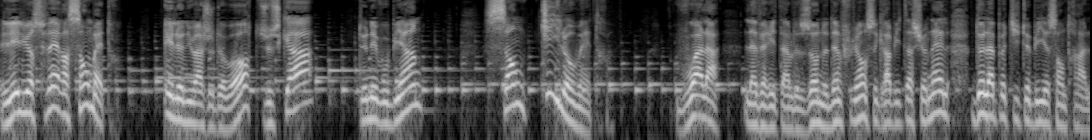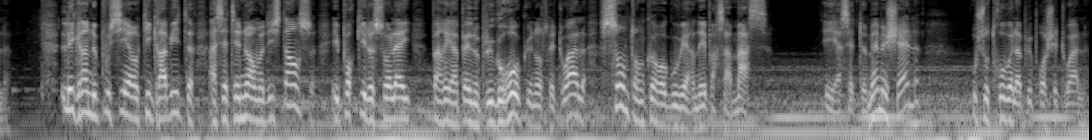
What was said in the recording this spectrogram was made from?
L'héliosphère à 100 mètres. Et le nuage de Oort jusqu'à, tenez-vous bien, 100 kilomètres. Voilà la véritable zone d'influence gravitationnelle de la petite bille centrale. Les grains de poussière qui gravitent à cette énorme distance et pour qui le Soleil paraît à peine plus gros qu'une autre étoile sont encore gouvernés par sa masse. Et à cette même échelle, où se trouve la plus proche étoile?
